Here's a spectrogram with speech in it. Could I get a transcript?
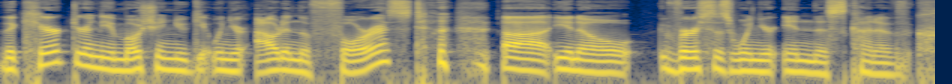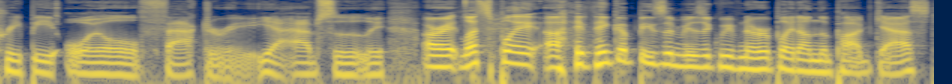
the character and the emotion you get when you're out in the forest, uh, you know, versus when you're in this kind of creepy oil factory. Yeah, absolutely. All right, let's play. Uh, I think a piece of music we've never played on the podcast.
